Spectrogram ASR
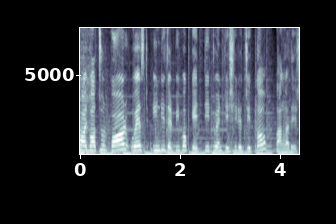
ছয় বছর পর ওয়েস্ট ইন্ডিজের বিপক্ষে টি টোয়েন্টি সিরিজ জিতল বাংলাদেশ।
